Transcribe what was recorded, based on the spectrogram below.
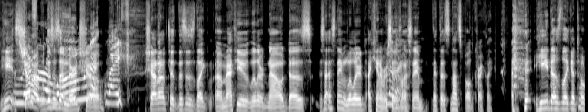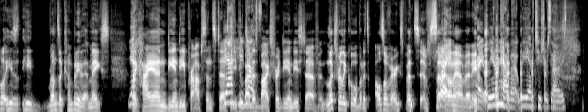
He Live shout out. her This is a nerd show. Like, Shout out to this is like uh, Matthew Lillard now does is that his name Lillard? I can't ever say his last name. It, that's not spelled correctly. he does like a total. He's he runs a company that makes yeah, like high end D and D props and stuff. Yeah, that you can buy this box for D and D stuff. It looks really cool, but it's also very expensive. So I don't have any. right. We don't have it. We have teacher salaries.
